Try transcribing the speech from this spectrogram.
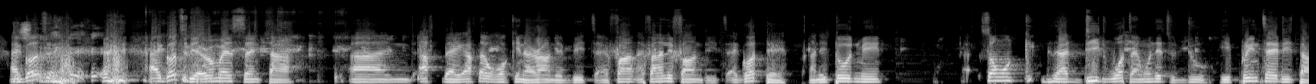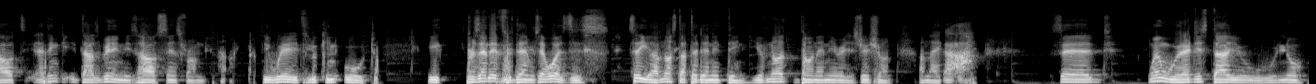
I got to the, I got to the enrollment center, and after after walking around a bit, I found I finally found it. I got there, and they told me someone that did what I wanted to do. He printed it out. I think it has been in his house since from the way it's looking old. He presented it to them. He said, "What is this?" Say you have not started anything. You've not done any registration. I'm like, ah. Said when we register, you will know.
